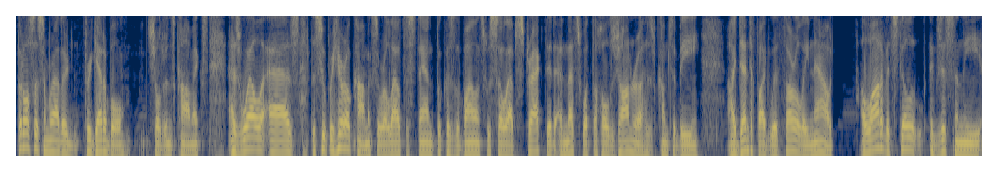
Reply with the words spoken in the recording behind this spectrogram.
but also some rather forgettable children's comics, as well as the superhero comics that were allowed to stand because the violence was so abstracted, and that's what the whole genre has come to be identified with thoroughly now. A lot of it still exists in the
